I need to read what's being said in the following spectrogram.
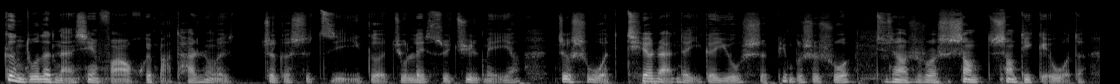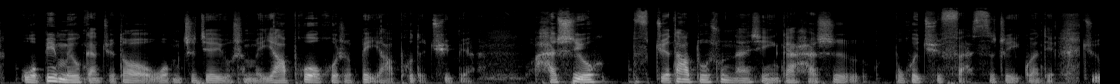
更多的男性反而会把他认为这个是自己一个就类似于剧里面一样，这是我天然的一个优势，并不是说就像是说是上上帝给我的，我并没有感觉到我们之间有什么压迫或者被压迫的区别，还是有绝大多数男性应该还是不会去反思这一观点。就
